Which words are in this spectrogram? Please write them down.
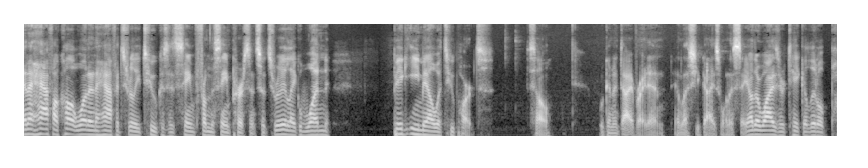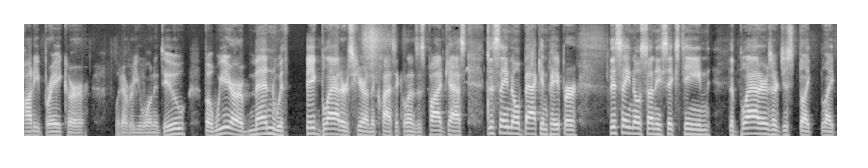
and a half. I'll call it one and a half. It's really two because it's same from the same person. So it's really like one big email with two parts. So we're gonna dive right in, unless you guys want to say otherwise or take a little potty break or whatever you want to do. But we are men with big bladders here on the Classic Lenses podcast. This ain't no back in paper. This ain't no Sunny 16. The bladders are just like like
